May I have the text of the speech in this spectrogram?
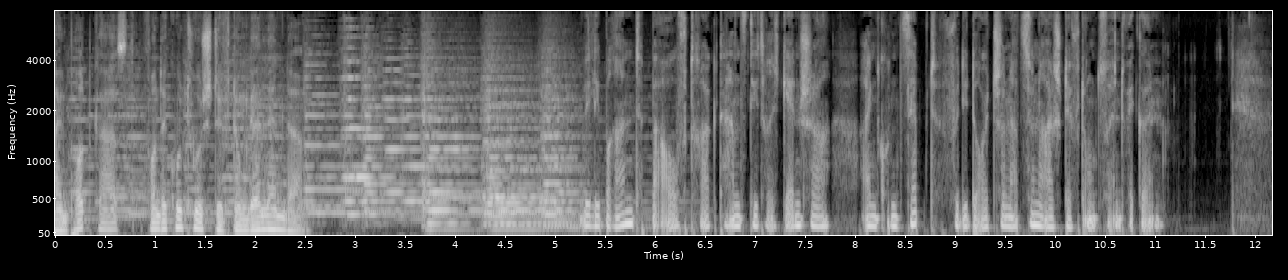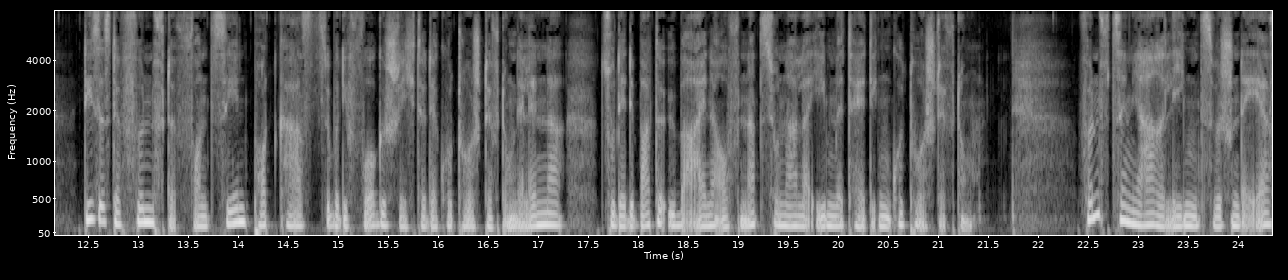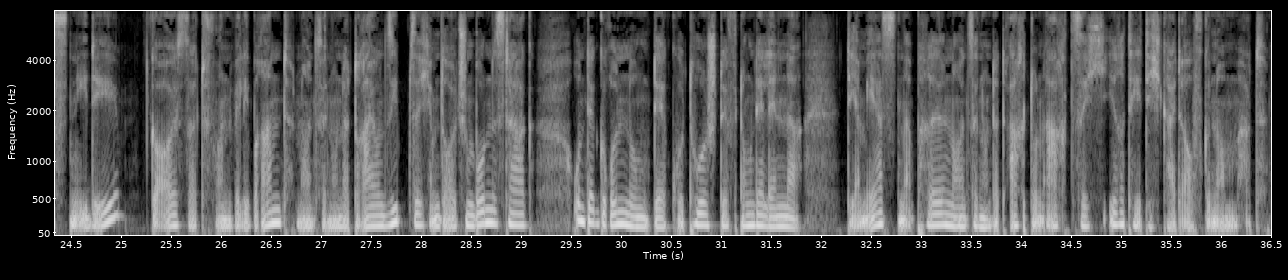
Ein Podcast von der Kulturstiftung der Länder. Willy Brandt beauftragt Hans-Dietrich Genscher, ein Konzept für die Deutsche Nationalstiftung zu entwickeln. Dies ist der fünfte von zehn Podcasts über die Vorgeschichte der Kulturstiftung der Länder zu der Debatte über eine auf nationaler Ebene tätigen Kulturstiftung. 15 Jahre liegen zwischen der ersten Idee, geäußert von Willy Brandt 1973 im Deutschen Bundestag, und der Gründung der Kulturstiftung der Länder, die am 1. April 1988 ihre Tätigkeit aufgenommen hat.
